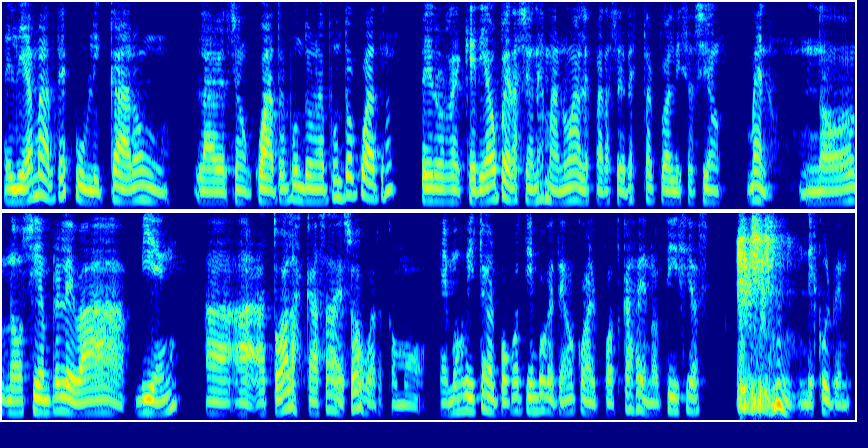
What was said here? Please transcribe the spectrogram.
el día martes publicaron la versión 4.9.4, pero requería operaciones manuales para hacer esta actualización. Bueno, no, no siempre le va bien a, todas las casas de software, como hemos visto en el poco tiempo que tengo con el podcast de noticias. Disculpen,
